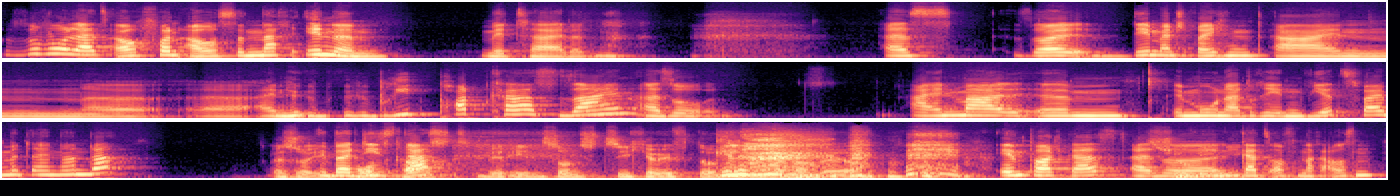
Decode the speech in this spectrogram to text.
sowohl als auch von außen nach innen mitteilen. Es soll dementsprechend ein, äh, ein Hybrid-Podcast sein. Also einmal ähm, im Monat reden wir zwei miteinander. Also im über Podcast. Dies, Wir reden sonst sicher öfter genau. miteinander. Ja. Im Podcast, also ganz oft nach außen.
